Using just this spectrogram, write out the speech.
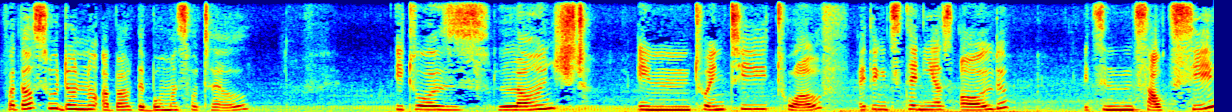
For those who don't know about the Bomas Hotel it was launched in 2012 I think it's 10 years old. It's in South C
